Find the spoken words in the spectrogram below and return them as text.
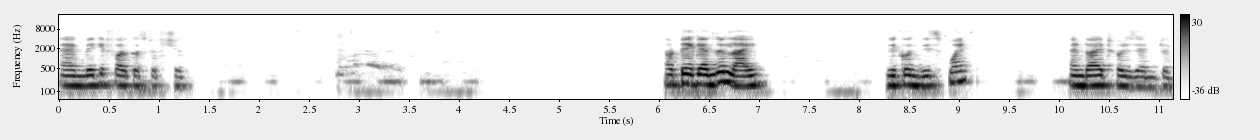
and make it for construction. Now take another line, click on this point and write horizontal.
